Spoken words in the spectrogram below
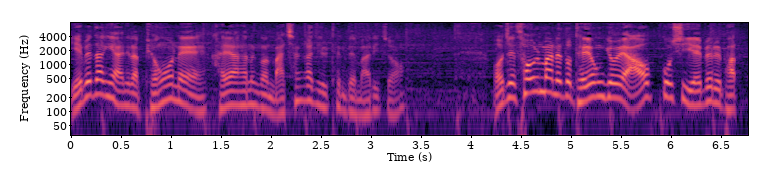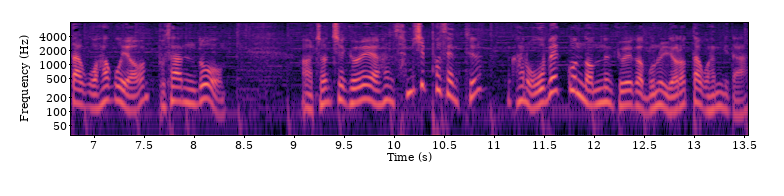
예배당이 아니라 병원에 가야 하는 건 마찬가지일 텐데 말이죠. 어제 서울만 해도 대형 교회 9곳이 예배를 받다고 하고요. 부산도 아, 전체 교회의 한 30%? 한 500곳 넘는 교회가 문을 열었다고 합니다.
